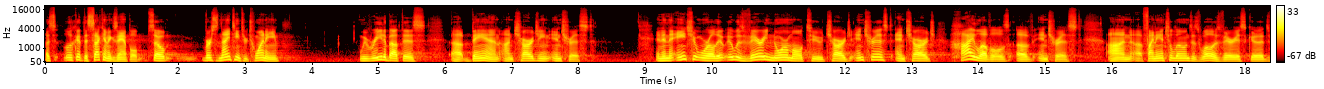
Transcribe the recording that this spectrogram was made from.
Let's look at the second example. So, verses 19 through 20, we read about this uh, ban on charging interest. And in the ancient world, it, it, was very normal to charge interest and charge high levels of interest on uh, financial loans as well as various goods.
